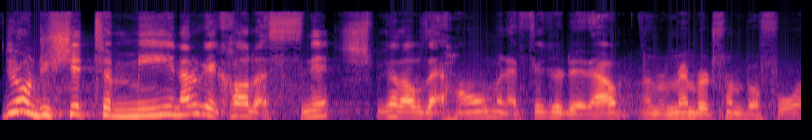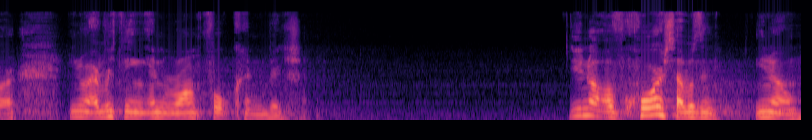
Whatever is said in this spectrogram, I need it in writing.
You don't do shit to me, and I don't get called a snitch because I was at home and I figured it out and remembered from before. You know, everything in wrongful conviction. You know, of course, I wasn't, you know,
